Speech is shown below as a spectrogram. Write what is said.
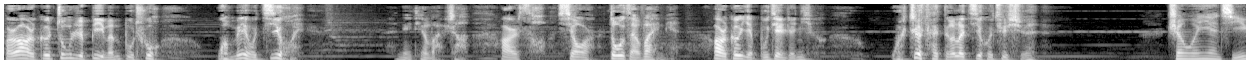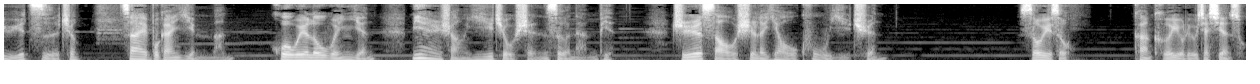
而二哥终日闭门不出。我没有机会。那天晚上，二嫂、萧儿都在外面，二哥也不见人影，我这才得了机会去寻。郑文燕急于自证，再不敢隐瞒。霍威楼闻言，面上依旧神色难辨，只扫视了药库一圈，搜一搜，看可有留下线索。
